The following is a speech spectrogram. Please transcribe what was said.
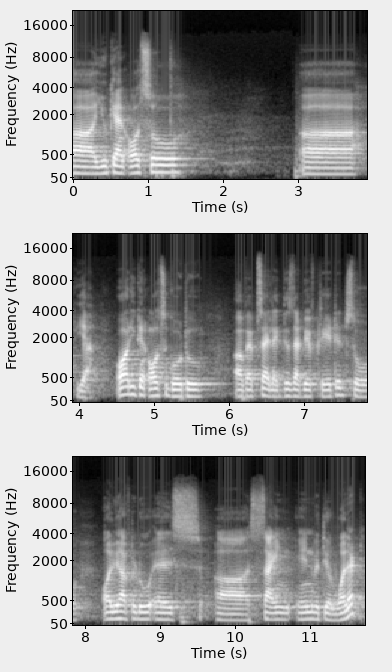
uh, you can also, uh, yeah, or you can also go to a website like this that we have created. So all you have to do is uh, sign in with your wallet,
